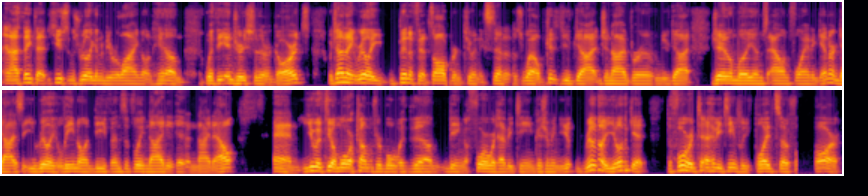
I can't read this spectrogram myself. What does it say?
And I think that Houston's really going to be relying on him with the injuries to their guards, which I think really benefits Auburn to an extent as well, because you've got Johni Broom, you've got Jaylin Williams, Allen Flanigan are guys that you really lean on defensively night in and night out. And you would feel more comfortable with them being a forward heavy team. Because, I mean, you really, you look at the forward heavy teams we've played so far.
